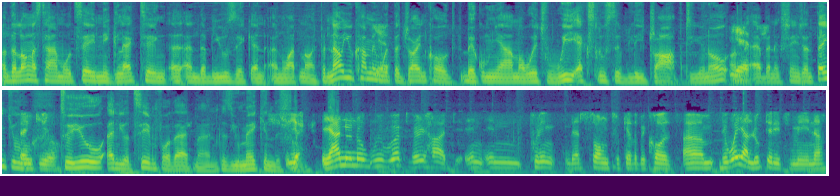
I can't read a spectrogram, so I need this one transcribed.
uh, the longest time would say neglecting uh, and the music and, and whatnot. But now you come in Yeah. with the joint called Bekumnyama, which we exclusively dropped, you know, on Yes. the Urban Exchange. And thank you, Thank you. to you and your team for that, man, because you're making the show. Yeah, yeah, no, no. We worked very hard in in putting that song together because um, the way I looked at it, mina,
